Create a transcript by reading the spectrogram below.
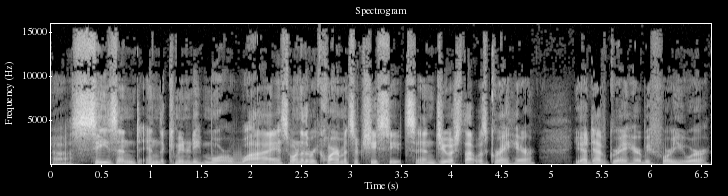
uh, seasoned in the community, more wise. One of the requirements of chief seats in Jewish thought was gray hair. You had to have gray hair before you were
